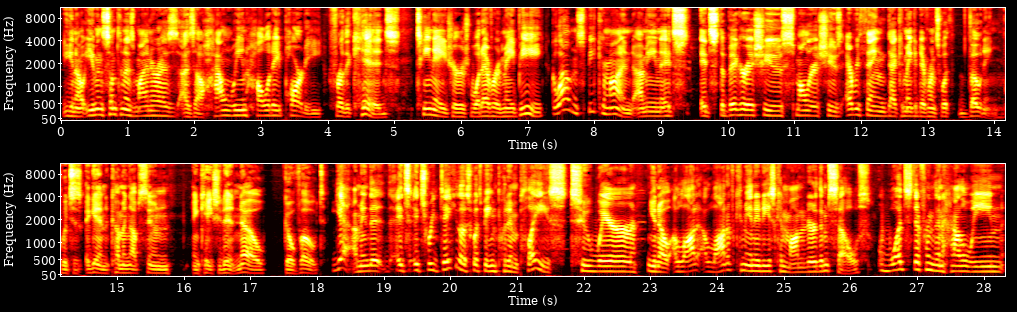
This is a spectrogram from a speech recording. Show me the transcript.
you know even something as minor as as a halloween holiday party for the kids teenagers whatever it may be go out and speak your mind i mean it's it's the bigger issues smaller issues everything that can make a difference with voting which is again coming up soon in case you didn't know go vote. Yeah, I mean, the, it's it's ridiculous what's being put in place to where you know a lot a lot of communities can monitor themselves. What's different than Halloween?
